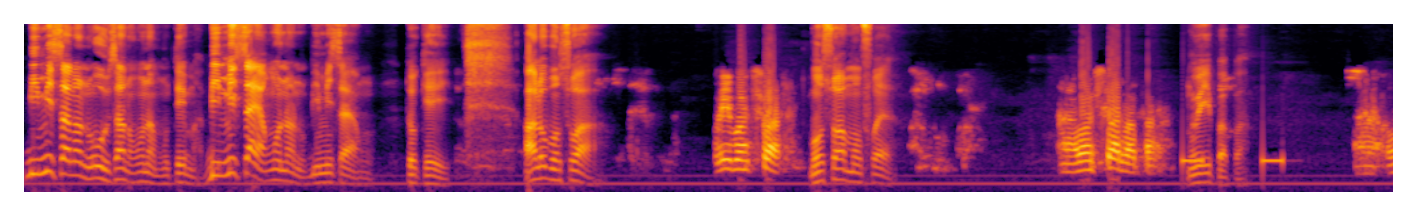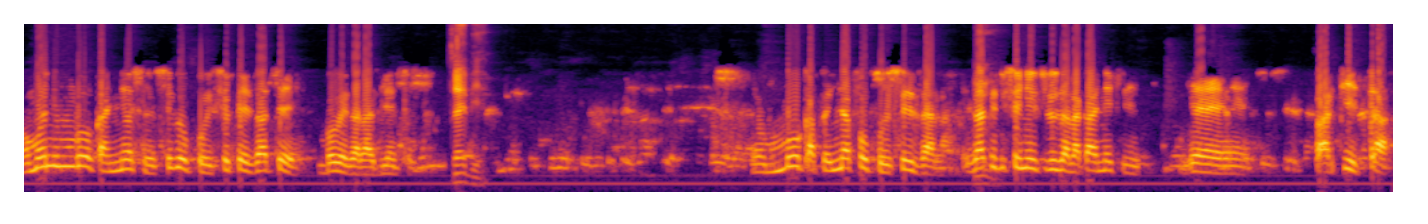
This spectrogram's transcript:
Bimisa nanu oyo oza nango na motema. Bimisa yango nanu bimisa yango. Tokei allo bonsoir. Oui, bonsoir. bonsoir mon frère. Ah, bonsoir, papa. oui papa omoni mboka nyonso soki ezala très bien. Mboka mpenza fo opposition ezala eza te biso nyonso tozalaka neti eh, parti état.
